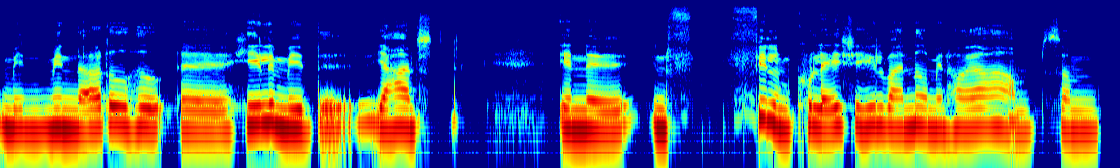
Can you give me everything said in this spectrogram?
min, min nørdethed. Øh, hele mit, øh, jeg har en, en, øh, en filmcollage hele vejen ned min højre arm, som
